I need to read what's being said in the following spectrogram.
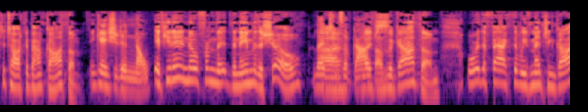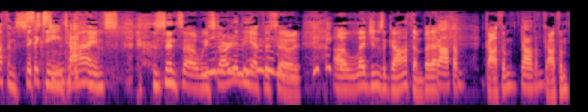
to talk about Gotham. In case you didn't know. If you didn't know from the, the name of the show, Legends uh, of Gotham. Legends of Gotham, or the fact that we've mentioned Gotham 16, 16 times since uh, we started the episode, uh, Legends of Gotham. But uh, Gotham. Gotham, Gotham. Gotham.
